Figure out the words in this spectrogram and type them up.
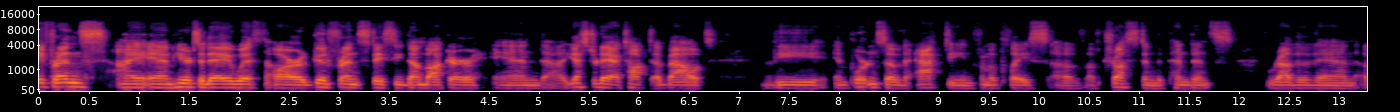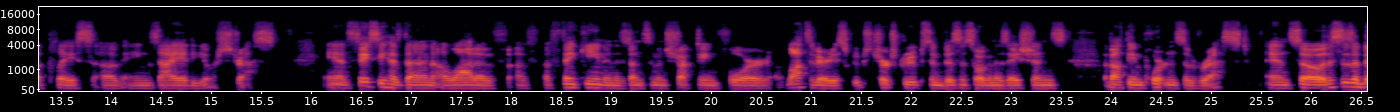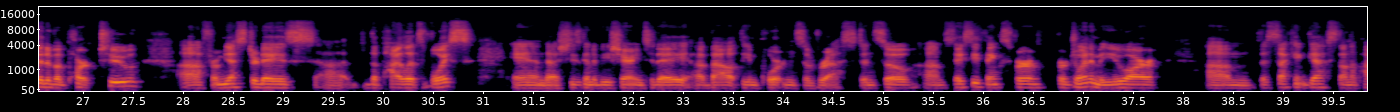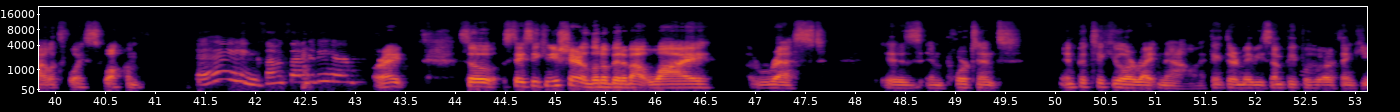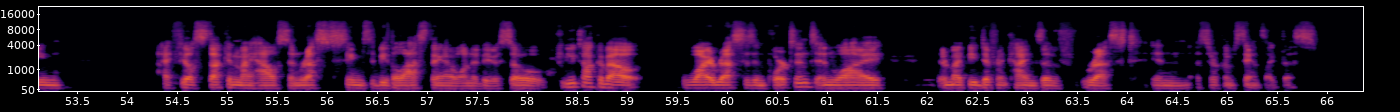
Hey friends, I am here today with our good friend Stacey Dumbacher, and uh, yesterday I talked about the importance of acting from a place of, of trust and dependence rather than a place of anxiety or stress. And Stacey has done a lot of, of, of, thinking and has done some instructing for lots of various groups, church groups and business organizations about the importance of rest. And so this is a bit of a part two uh, from yesterday's uh, The Pilot's Voice. And uh, she's going to be sharing today about the importance of rest. And so, um, Stacey, thanks for, for joining me. You are um, the second guest on The Pilot's Voice. Welcome. Thanks. I'm excited to be here. All right. So, Stacey, can you share a little bit about why rest is important in particular right now? I think there may be some people who are thinking, I feel stuck in my house and rest seems to be the last thing I want to do. So, can you talk about why rest is important and why there might be different kinds of rest in a circumstance like this?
